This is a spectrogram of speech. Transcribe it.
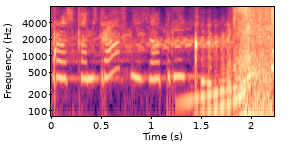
Роскомздрав не запретит.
